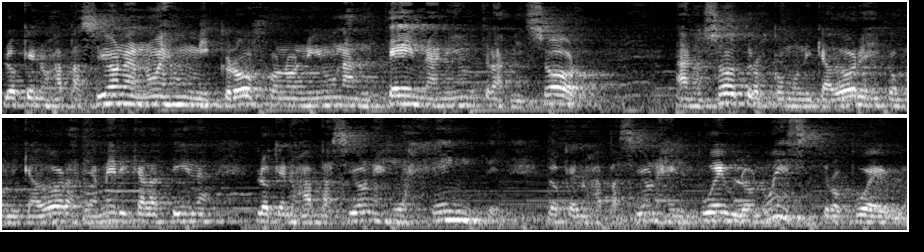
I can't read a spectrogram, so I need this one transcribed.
Lo que nos apasiona no es un micrófono, ni una antena, ni un transmisor. A nosotros, comunicadores y comunicadoras de América Latina, lo que nos apasiona es la gente, lo que nos apasiona es el pueblo, nuestro pueblo.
